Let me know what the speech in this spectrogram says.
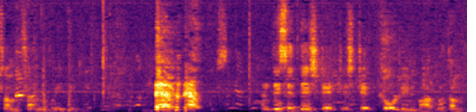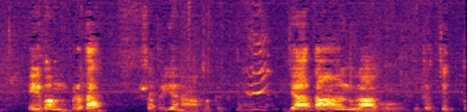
sometimes weeping. and this is the state, state told in Bhagavatam, evam vrata सप्रियनामकृत जातानुरागो विकचित्त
